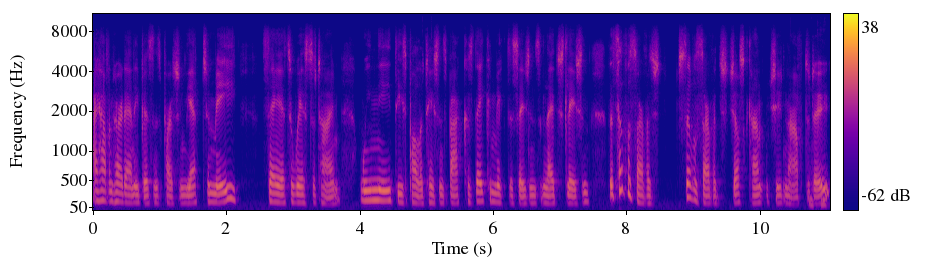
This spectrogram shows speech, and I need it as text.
I haven't heard any business person yet, to me, say it's a waste of time. We need these politicians back because they can make decisions and legislation that civil service civil servants just can't and shouldn't have to do.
